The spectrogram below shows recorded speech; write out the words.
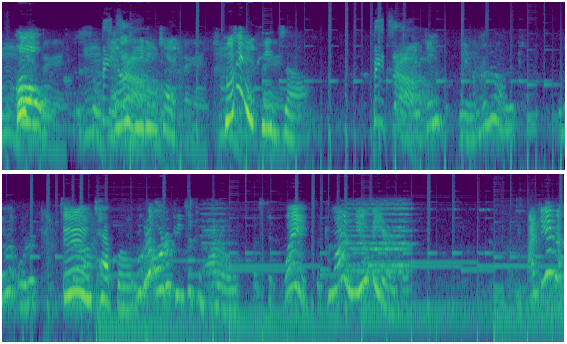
Mm, oh. mm, mm, Who's eating Mmm. Who's eating cheeseburger. pizza? I Pizza! think. Wait, when we're gonna order? We're gonna order. Mmm, pepper. We're gonna order pizza tomorrow. Wait, tomorrow's New Year's. I think. I'm,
